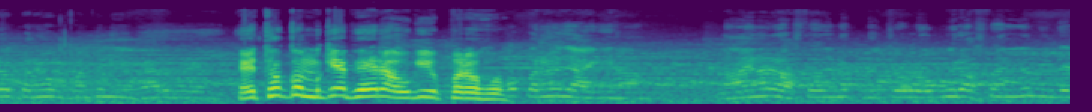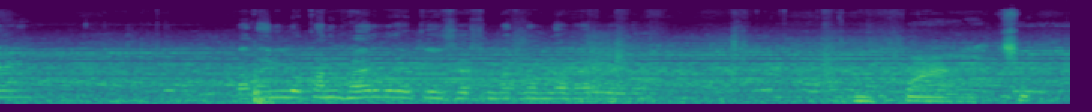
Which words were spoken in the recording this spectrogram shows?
ਪਰੇ ਉਹ ਪਹੁੰਚਣੀ ਹੈ ਇੱਥੋਂ ਘੁੰਮ ਕੇ ਫੇਰ ਆਊਗੀ ਉੱਪਰ ਉਹ। ਉਹ ਪਰੇ ਜਾਏਗੀ ਹਾਂ। ਨਾ ਇਹਨਾਂ ਰਸਤਾ ਦੇਣਾ ਚੋਂ ਲੋਕ ਵੀ ਰਸਤਾ ਨਹੀਂ ਨਾ ਦਿੰਦੇ ਹੈਗੇ। ਪਤਾ ਨਹੀਂ ਲੋਕਾਂ ਨੂੰ ਫਾਇਰ ਬ੍ਰਿਗੇਡ ਕੀ ਸਿਰਫ ਮਤਲਬ ਹੁੰਦਾ ਫਾਇਰ ਬ੍ਰਿਗੇਡ ਦਾ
